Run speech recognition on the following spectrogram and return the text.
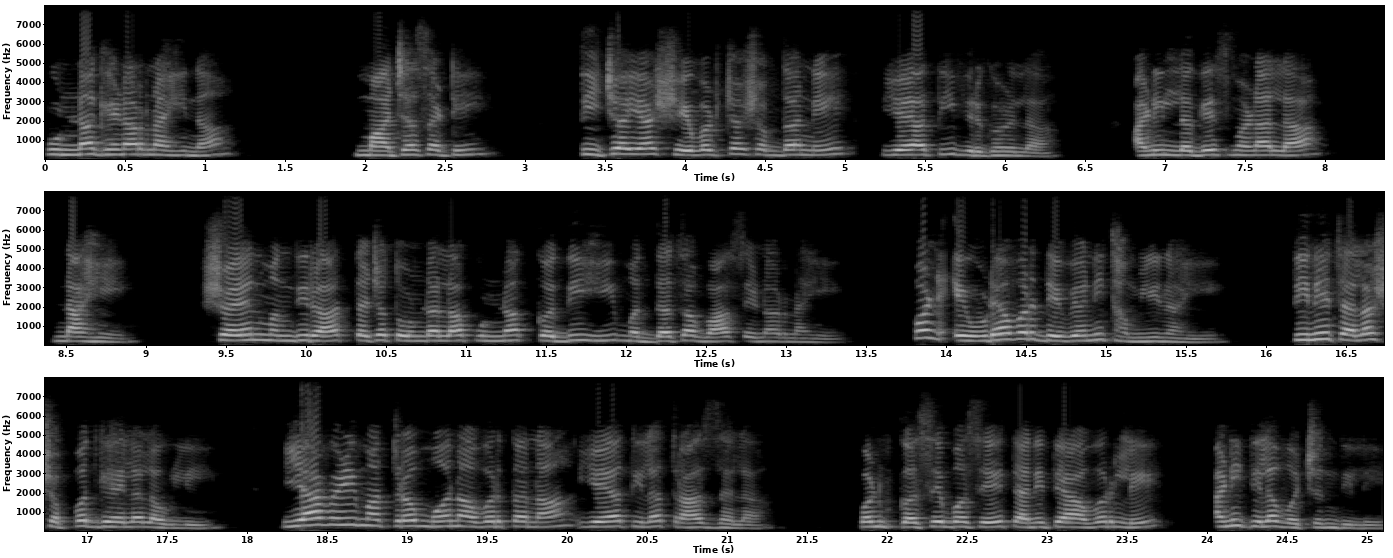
पुन्हा घेणार नाही ना? माझ्यासाठी तिच्या या शेवटच्या शब्दाने ययाती विरघळला आणि लगेच म्हणाला नाही शयन मंदिरात त्याच्या तोंडाला पुन्हा कधीही मद्याचा वास येणार नाही. पण एवढ्यावर देव्यानी थांबली नाही. तिने त्याला शपथ घ्यायला लावली. यावेळी मात्र मन आवरताना ययातीला त्रास झाला. पण कसे बसे त्याने ते आवरले आणि तिला वचन दिले.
